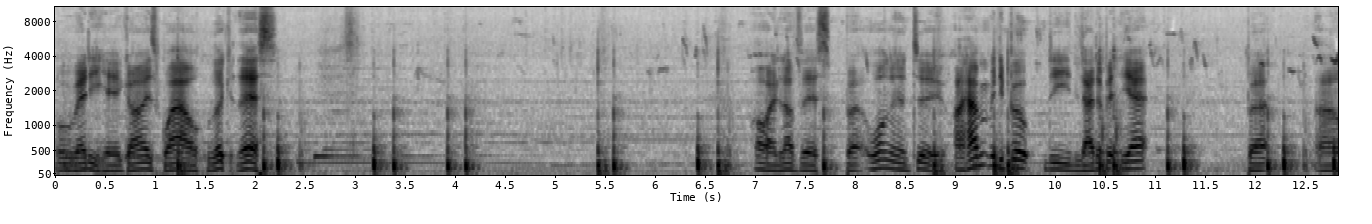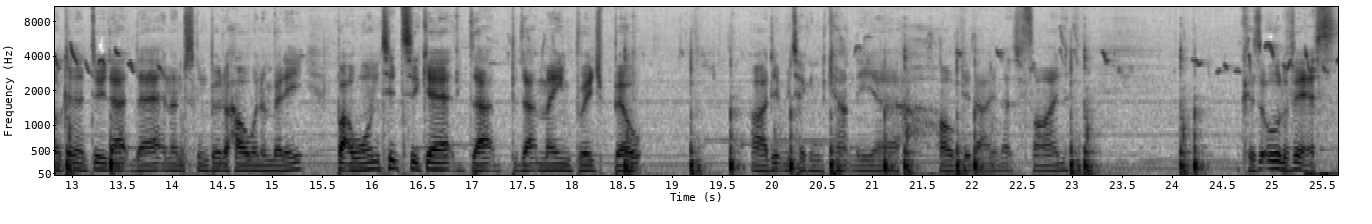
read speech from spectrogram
Already here, guys. Wow, look at this. Oh, I love this. But what I'm going to do, I haven't really built the ladder bit yet. But I'm going to do that there, and I'm just going to build a hole when I'm ready. But I wanted to get that that main bridge built. Oh, I didn't really take into account the uh, hole, did I? That's fine. Because all of this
